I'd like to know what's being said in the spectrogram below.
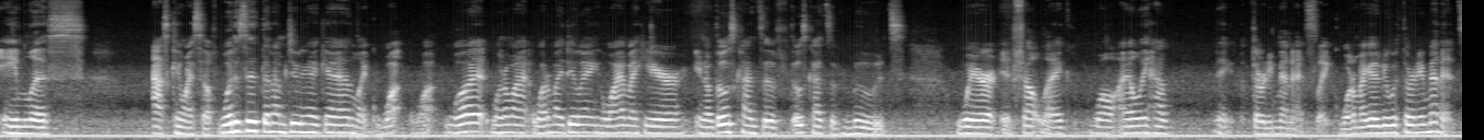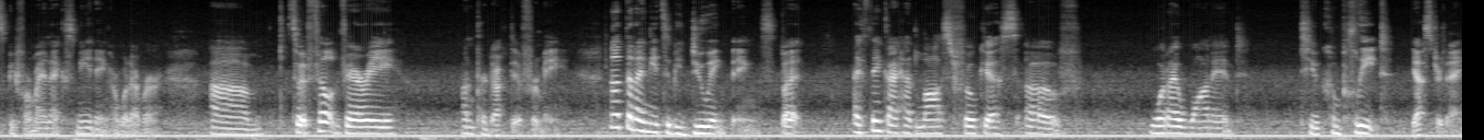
aimless, asking myself, what is it that I'm doing again? Like what what what what am I what am I doing? Why am I here? You know, those kinds of those kinds of moods where it felt like, well, I only have 30 minutes. Like what am I going to do with 30 minutes before my next meeting or whatever? Um, so it felt very unproductive for me. Not that I need to be doing things, but I think I had lost focus of what I wanted to complete yesterday.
